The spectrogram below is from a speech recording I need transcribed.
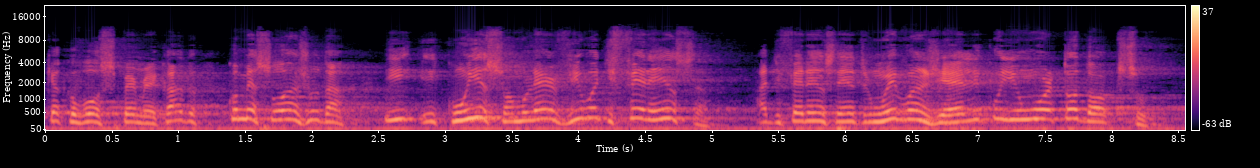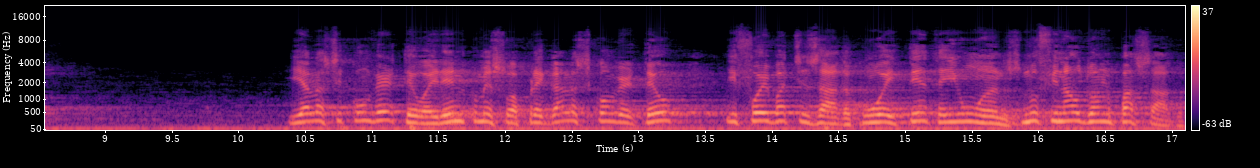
quer que eu vou ao supermercado? Começou a ajudar. E, e com isso a mulher viu a diferença. A diferença entre um evangélico e um ortodoxo. E ela se converteu. A Irene começou a pregar, ela se converteu e foi batizada com 81 anos, no final do ano passado.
